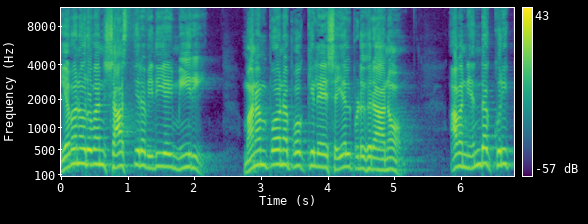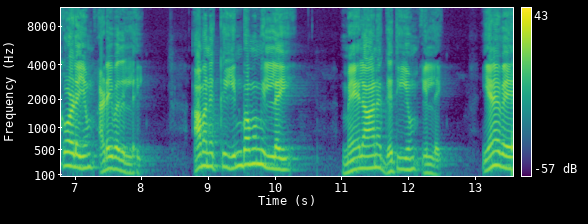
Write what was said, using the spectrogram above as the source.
எவனொருவன் சாஸ்திர விதியை மீறி மனம் போன போக்கிலே செயல்படுகிறானோ அவன் எந்த குறிக்கோளையும் அடைவதில்லை. அவனுக்கு இன்பமும் இல்லை மேலான கதியும் இல்லை. எனவே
